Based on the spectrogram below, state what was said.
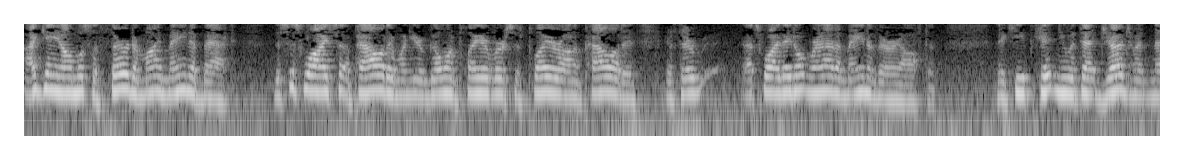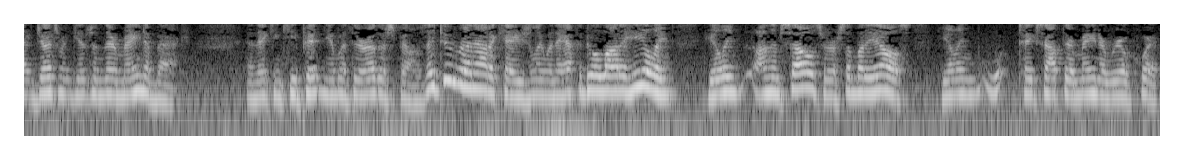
I gain almost a third of my mana back. This is why a paladin, when you're going player versus player on a paladin, if they're that's why they don't run out of mana very often. They keep hitting you with that judgment, and that judgment gives them their mana back. And they can keep hitting you with their other spells. They do run out occasionally when they have to do a lot of healing, healing on themselves or somebody else. Healing takes out their mana real quick.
